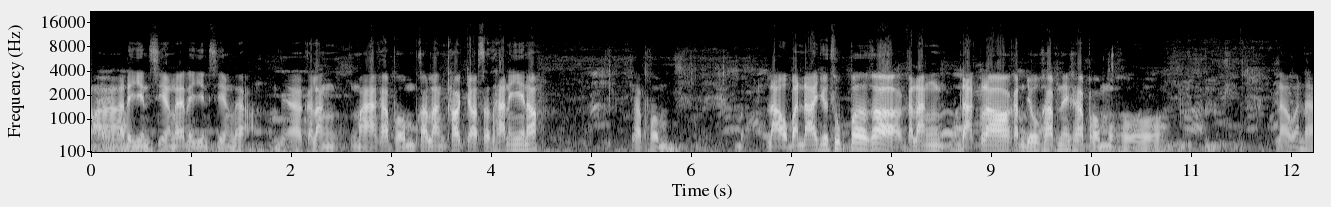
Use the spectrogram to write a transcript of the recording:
อ่าไปแล้วได้ยินเสียงแล้วได้ยินเสียงแล้ว เดี๋ยวกำลังมาครับผมกำลังเข้าจอดสถานีเนาะครับผมเหล่าบรรดายูทูบเบอร์ก็กำลังดักรอกันอยู่ครับนะครับ ผมโอ้โหเหล่าบรรดา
